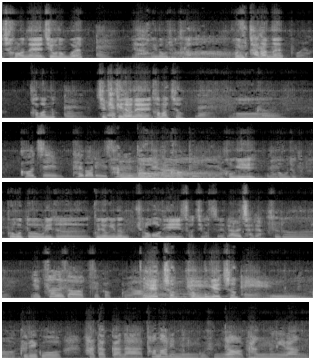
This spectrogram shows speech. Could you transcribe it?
철원에 지어놓은 거예요? 네. 야, 거기 너무 좋더라. 거기 가봤나요? 보여. 가봤나? 네. 집 짓기 전에 가봤죠? 네. 어, 거지 패거리 살던 어, 데가 네. 거기예요. 거기 네. 너무 좋다. 그리고 또 우리 저 근영이는 주로 어디에서 찍었어요? 야외 촬영 주로 예천에서 찍었고요. 예천? 경북 예천? 네. 오. 어, 그리고 바닷가나 터널 있는 곳은요, 강릉이랑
